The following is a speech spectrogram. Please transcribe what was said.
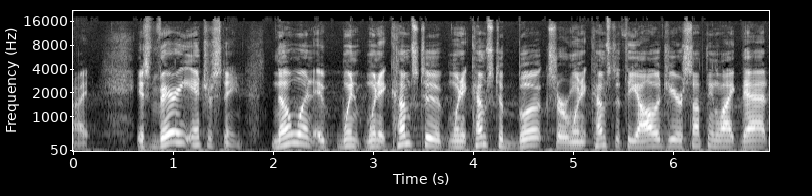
right? It's very interesting. No one when, when it comes to when it comes to books or when it comes to theology or something like that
